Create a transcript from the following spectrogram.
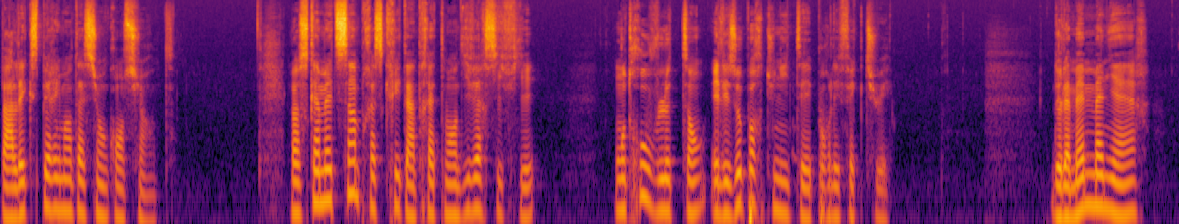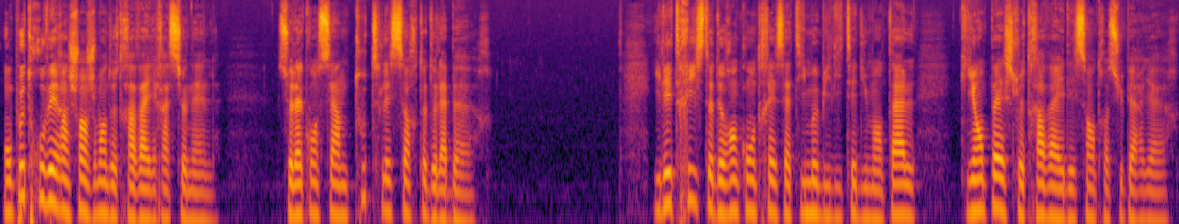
par l'expérimentation consciente. Lorsqu'un médecin prescrit un traitement diversifié, on trouve le temps et les opportunités pour l'effectuer. De la même manière, on peut trouver un changement de travail rationnel. Cela concerne toutes les sortes de labeur. Il est triste de rencontrer cette immobilité du mental qui empêche le travail des centres supérieurs.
